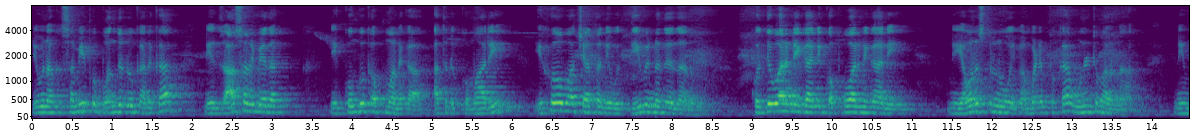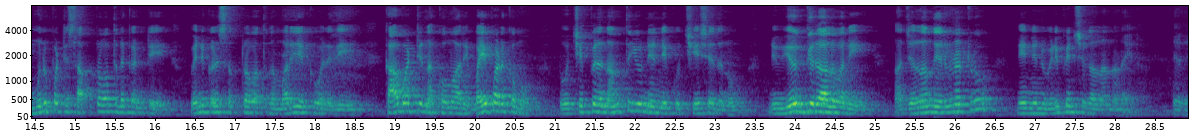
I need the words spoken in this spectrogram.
నువ్వు నాకు సమీప బంధుడు కనుక నీ దాసుని మీద నీ కొంగు కప్పమనగా అతడు కుమారి ఇహోబా చేత నీవు దీవెనందినాను కొద్దివారిని కానీ గొప్పవారిని కానీ నీ యవనస్తులు నువ్వు వెంబడింపక ఉండటం వలన నీ మునుపటి సత్ప్రవర్తన కంటే వెనుకటి సత్ప్రవర్తన మరీ ఎక్కువనేది. కాబట్టి నా కుమారి భయపడకము. నువ్వు చెప్పినదంతయు నేను నీకు చేసేదను. నువ్వు యోగ్యురాలు అని నా జనందు ఎరిగినట్లు నేను నిన్ను విడిపించగలను అన్నాడు ఆయన. నేను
